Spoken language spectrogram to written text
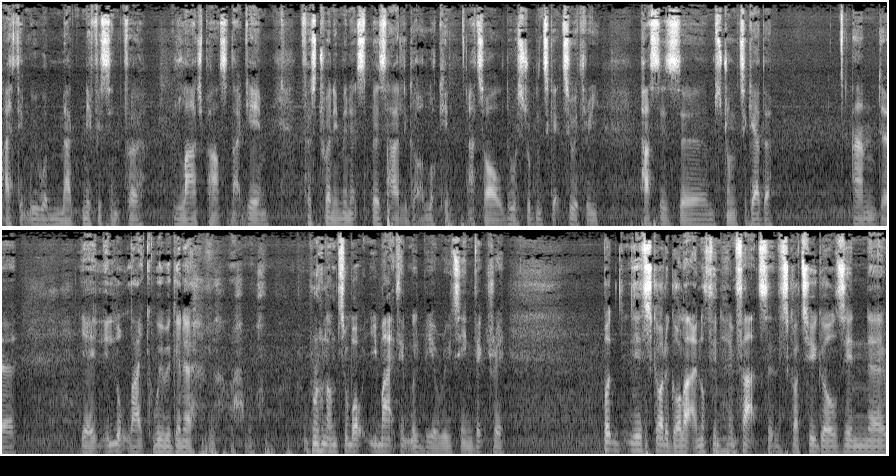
I think we were magnificent for large parts of that game. First 20 minutes, Spurs hardly got a look in at all. They were struggling to get two or three passes um, strung together. And uh, yeah, it looked like we were going to run on to what you might think would be a routine victory. But they scored a goal out of nothing. In fact, they scored two goals in uh,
